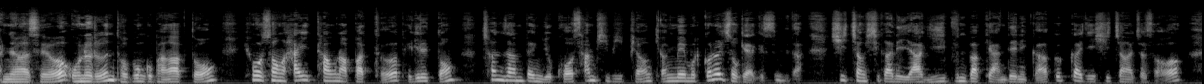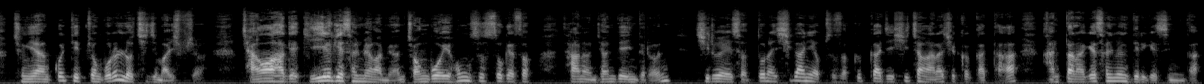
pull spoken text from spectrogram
안녕하세요. 오늘은 도봉구 방학동 효성 하이타운 아파트 101동 1306호 32평 경매 물건을 소개하겠습니다. 시청 시간이 약 2분밖에 안 되니까 끝까지 시청하셔서 중요한 꿀팁 정보를 놓치지 마십시오. 장황하게 길게 설명하면 정보의 홍수 속에서 사는 현대인들은 지루해서 또는 시간이 없어서 끝까지 시청 안 하실 것 같아 간단하게 설명드리겠습니다.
